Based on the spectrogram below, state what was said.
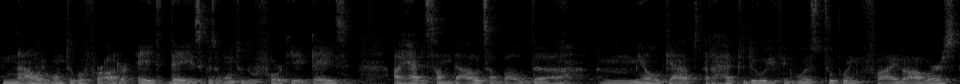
And now I want to go for other eight days because I want to do 48 days. I had some doubts about the meal gaps that I had to do if it was 2.5 hours,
